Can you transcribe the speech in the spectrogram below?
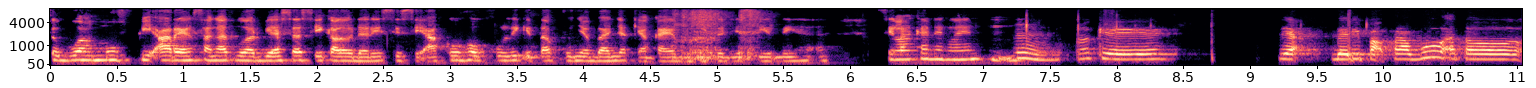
sebuah move PR yang sangat luar biasa sih kalau dari sisi aku. Hopefully kita punya banyak yang kayak begitu di sini. Silakan yang lain. Hmm, Oke. Okay. Ya, dari Pak Prabu atau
